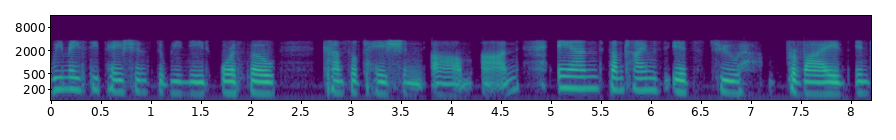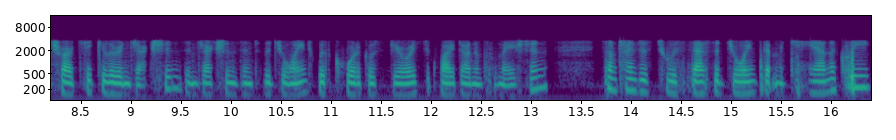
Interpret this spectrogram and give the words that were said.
We may see patients that we need ortho consultation um, on, and sometimes it's to provide intra-articular injections, injections into the joint with corticosteroids to quiet down inflammation. Sometimes it's to assess a joint that mechanically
